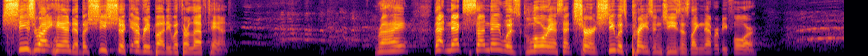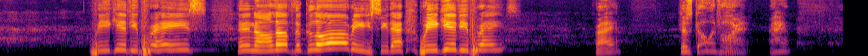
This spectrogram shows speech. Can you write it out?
She's right handed, but she shook everybody with her left hand. Right? That next Sunday was glorious at church. She was praising Jesus like never before. We give you praise and all of the glory. You see that? We give you praise. Right? Just going for it, right?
